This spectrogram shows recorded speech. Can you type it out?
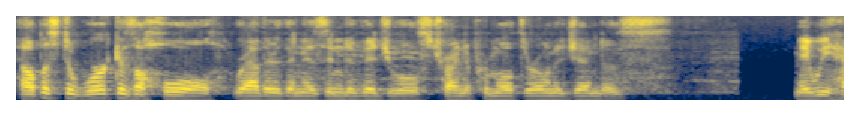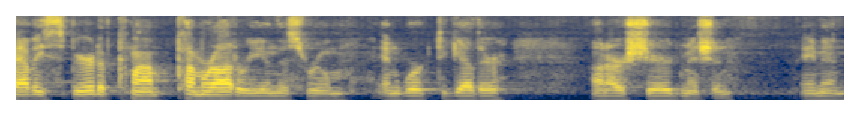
Help us to work as a whole rather than as individuals trying to promote their own agendas. May we have a spirit of camaraderie in this room and work together on our shared mission. Amen.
